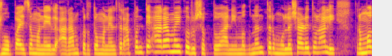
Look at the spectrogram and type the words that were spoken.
झोपायचं म्हणेल आराम करतो म्हणेल तर आपण ते आरामही करू शकतो. आणि मग नंतर मुलं शाळेतून आली तर मग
